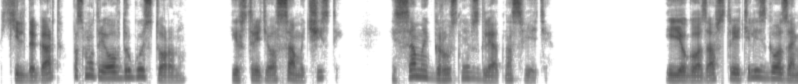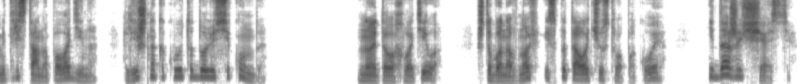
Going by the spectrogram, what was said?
Хильдегард посмотрела в другую сторону и встретила самый чистый и самый грустный взгляд на свете. Ее глаза встретились с глазами Тристана Паладина лишь на какую-то долю секунды. Но этого хватило, чтобы она вновь испытала чувство покоя и даже счастья.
